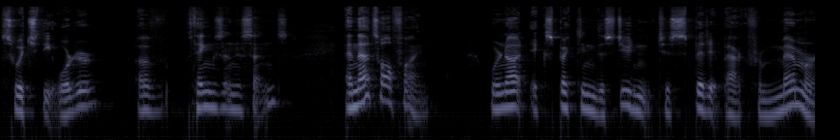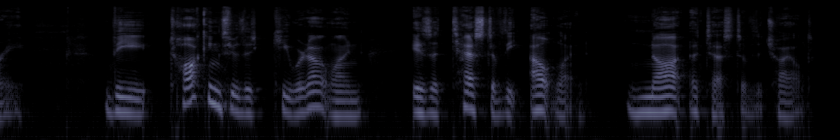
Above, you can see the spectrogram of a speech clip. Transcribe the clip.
switch the order of things in a sentence. And that's all fine. We're not expecting the student to spit it back from memory. The talking through the keyword outline is a test of the outline, not a test of the child.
